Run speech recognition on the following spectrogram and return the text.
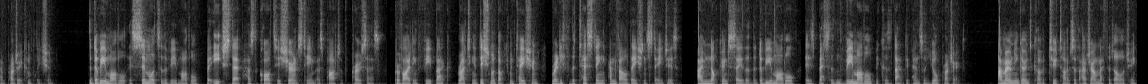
and project completion. The W model is similar to the V model, but each step has the quality assurance team as part of the process, providing feedback, writing additional documentation, ready for the testing and validation stages. I'm not going to say that the W model is better than the V model because that depends on your project. I'm only going to cover two types of agile methodology.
